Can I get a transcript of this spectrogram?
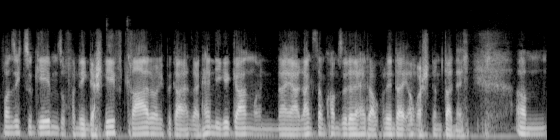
von sich zu geben, so von wegen, der schläft gerade und ich bin gerade an sein Handy gegangen und naja, langsam kommen sie dann halt hinter, irgendwas stimmt da nicht. Ähm,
